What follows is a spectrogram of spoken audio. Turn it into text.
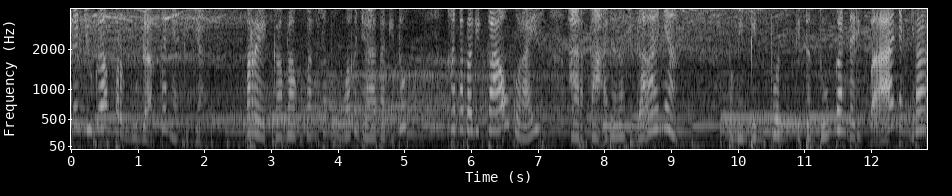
dan juga perbudakan yang kejam. Mereka melakukan semua kejahatan itu karena bagi kaum Quraisy harta adalah segalanya. Pemimpin pun ditentukan dari banyaknya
